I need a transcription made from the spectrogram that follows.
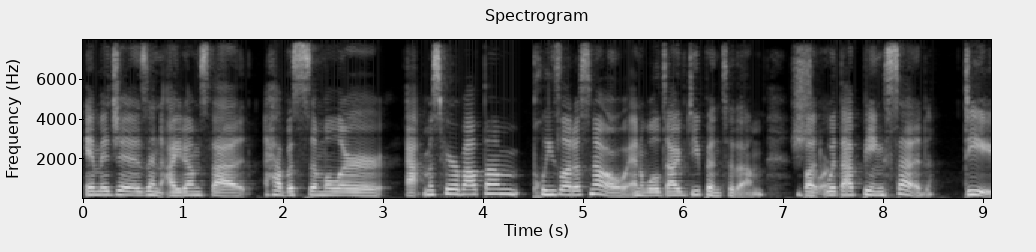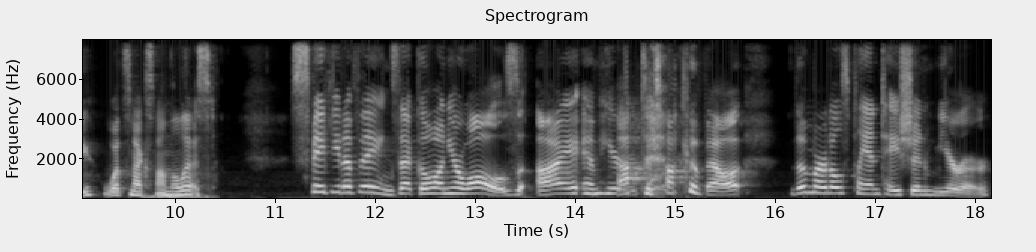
images and items that have a similar atmosphere about them, please let us know and we'll dive deep into them. Sure. But with that being said, D, what's next on the list? Speaking of things that go on your walls, I am here to talk about the Myrtles Plantation mirror.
